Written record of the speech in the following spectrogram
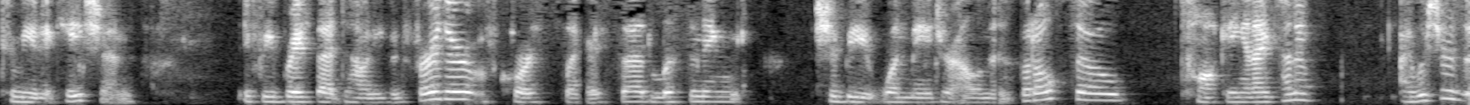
communication if we break that down even further, of course, like I said, listening should be one major element, but also talking. And I kind of, I wish there was,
